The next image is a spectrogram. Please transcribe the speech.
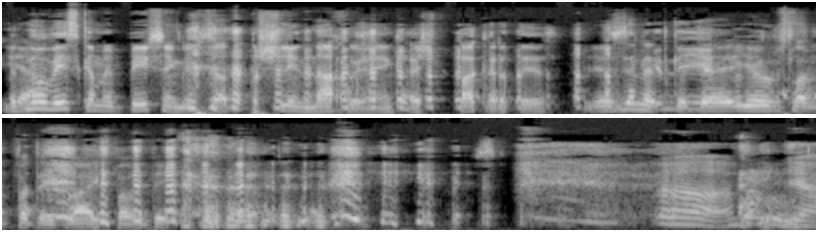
Bet, jā. nu, viss, kam ir piercings, tas pašlīm nahu vienkārši pakaraties. Jūs zināt, ka eh, jums labi patīk laiku pavadīt. ah, jā.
